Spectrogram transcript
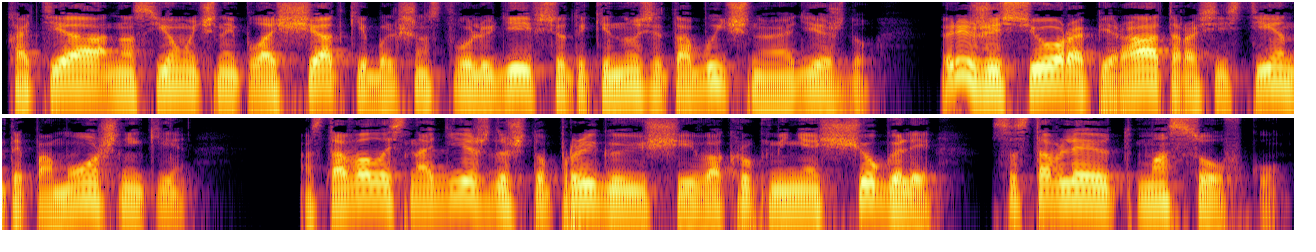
Хотя на съемочной площадке большинство людей все-таки носят обычную одежду. Режиссер, оператор, ассистенты, помощники. Оставалась надежда, что прыгающие вокруг меня щеголи составляют массовку.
